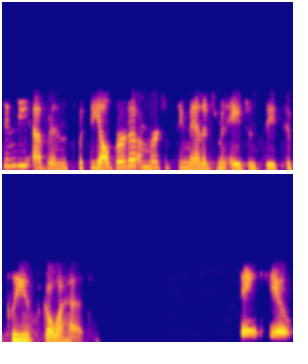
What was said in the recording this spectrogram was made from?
Cindy Evans with the Alberta Emergency Management Agency to please go ahead. Thank you.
